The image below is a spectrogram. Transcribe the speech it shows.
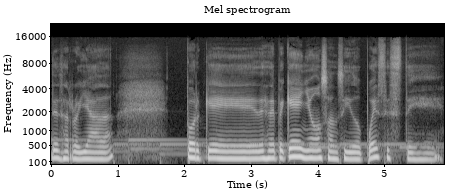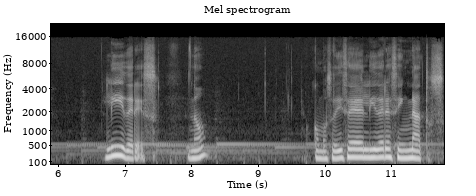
desarrollada porque desde pequeños han sido pues este líderes, ¿no? Como se dice, líderes innatos.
